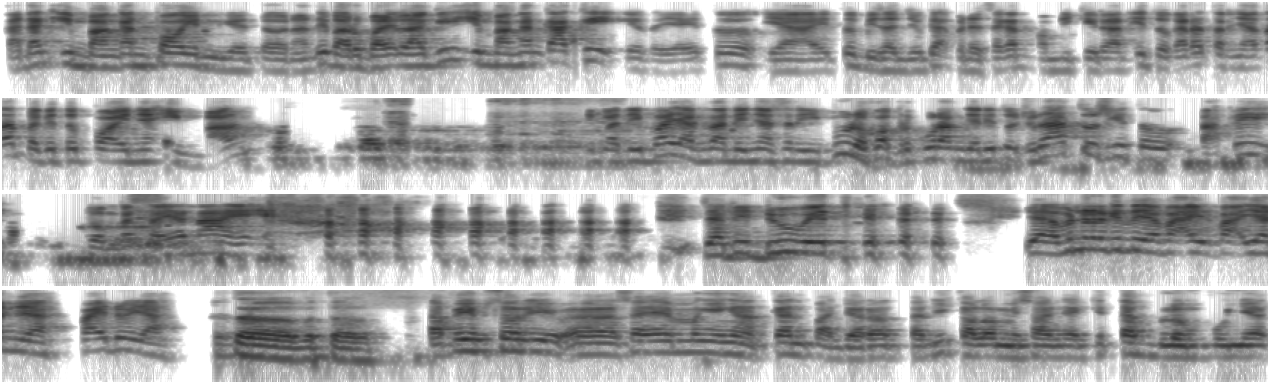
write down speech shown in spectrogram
kadang imbangkan poin gitu. Nanti baru balik lagi imbangkan kaki gitu ya. Itu ya itu bisa juga berdasarkan pemikiran itu. Karena ternyata begitu poinnya imbang tiba-tiba yang tadinya seribu loh kok berkurang jadi 700 gitu. Tapi dompet saya naik. Jadi duit. Ya benar gitu ya Pak Pak Yan ya Pak Edo ya? Betul, betul. Tapi sorry, eh, saya mengingatkan Pak Jarod tadi kalau misalnya kita belum punya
